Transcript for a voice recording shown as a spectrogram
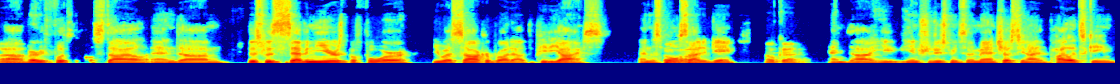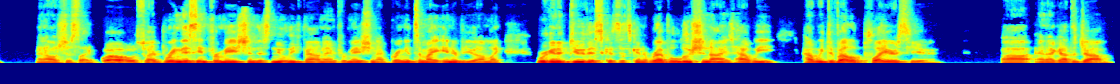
uh, wow. uh, very football style. And um, this was seven years before US soccer brought out the PDIs and the small sided oh, wow. games. Okay and uh, he he introduced me to the Manchester United pilot scheme, and I was just like, whoa! So I bring this information, this newly found information, I bring it to my interview, and I'm like, we're gonna do this because it's gonna revolutionize how we how we develop players here, uh, and I got the job,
